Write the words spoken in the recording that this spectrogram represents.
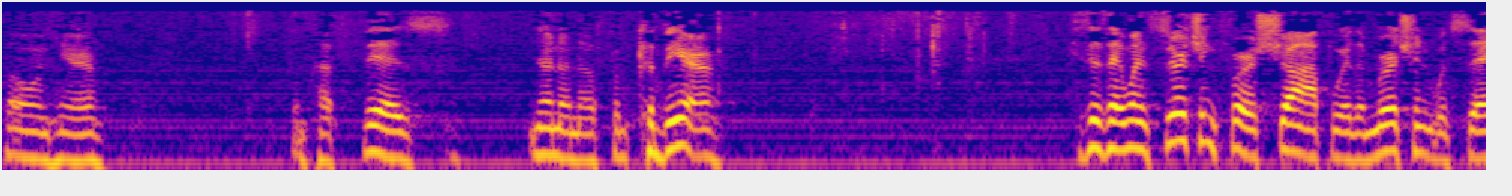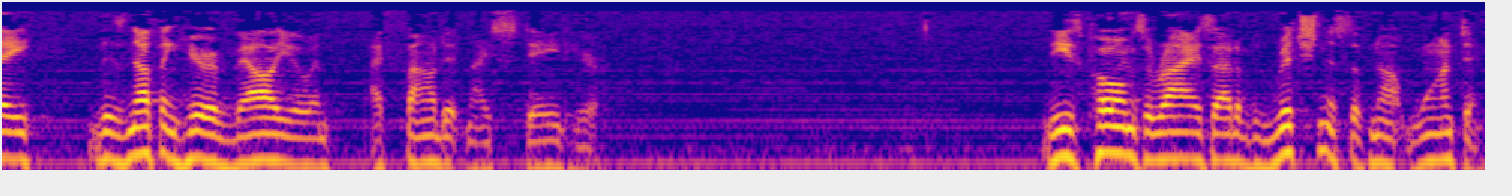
poem here from Hafiz. No, no, no, from Kabir. He says, I went searching for a shop where the merchant would say, There's nothing here of value, and I found it and I stayed here. These poems arise out of the richness of not wanting.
